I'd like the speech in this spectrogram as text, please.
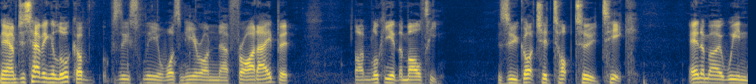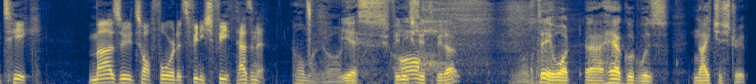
Now I'm just having a look. Obviously, I wasn't here on uh, Friday, but I'm looking at the multi. Zougotcha top two, tick. Anamoe win, tick. Mazu top four, and it's finished fifth, hasn't it? Oh my god! Yes, finished oh. fifth, Mido. I'll tell you what, uh, how good was Nature Strip?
